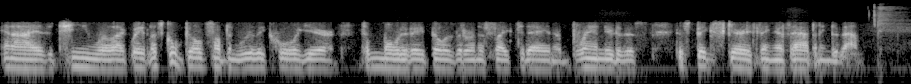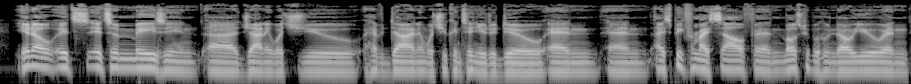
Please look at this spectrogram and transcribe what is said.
and I, as a team, were like, wait, let's go build something really cool here to motivate those that are in the fight today and are brand new to this this big scary thing that's happening to them. You know, it's it's amazing, uh, Jonny, what you have done and what you continue to do. And and I speak for myself and most people who know you, and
